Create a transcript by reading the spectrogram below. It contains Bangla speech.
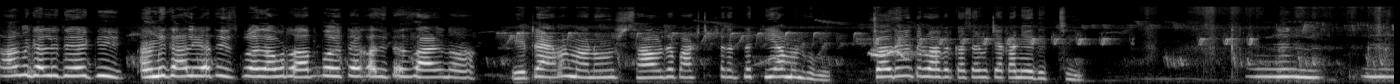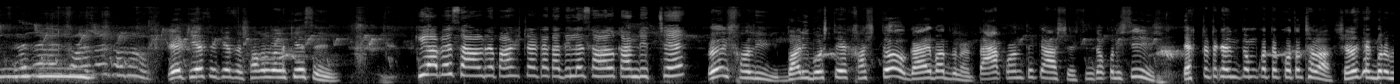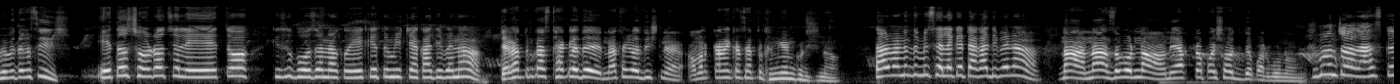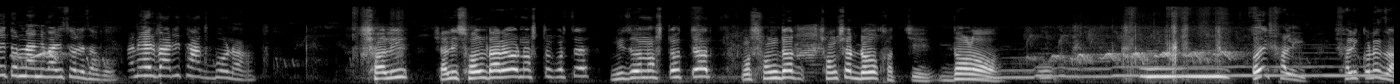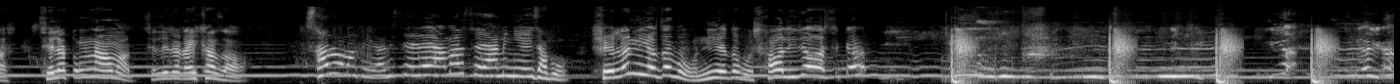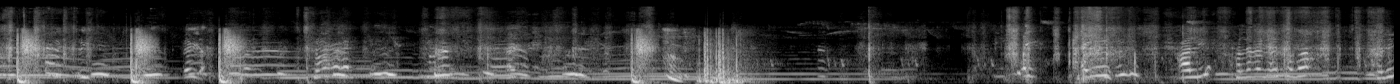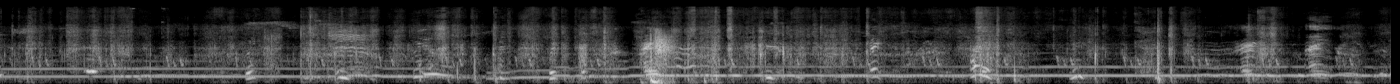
আমি খালি দেখি। আমি কালি এত স্কুলে যাব আব্বু টাকা দিতে চায় না। এটা এমন মানুষ সাউন্ডে পাঁচটা টাকা দিলে কি এমন হবে? চল দেখি তোর বাপের কাছে আমি টাকা নিয়ে দিচ্ছি। এ কি আছে কি আছে? সকালবেলা কি আছে? কি হবে সাউন্ডে পাঁচটা টাকা দিলে সাউল কান দিচ্ছে? এই শালি বাড়ি বসে খাস তো গায়ে বাঁধ না। টাকা কোন থেকে আসে? চিন্তা করেছিস একটা টাকা ইনকাম করতে কত ঠেলা? সেটা কি একবার ভেবে দেখেছিস? এ তো ছোট ছেলে এ তো কিছু বোঝে না কো একে তুমি টাকা দিবে না? টাকা তোর কাছে থাকলে দে না থাকলে দিস না। আমার কানের কাছে এত ঘিন করিস না। তার মানে তুমি ছেলেকে টাকা দিবে না? না না যাব না আমি একটা পয়সাও দিতে পারব না। সুমন চল আজকেই তোর নানি বাড়ি চলে যাব। আমি এর বাড়ি থাকব না। শালি শালি শোল্ডারেও নষ্ট করছে নিজেও নষ্ট হচ্ছে আর আমার সংসার সংসার সংসারটাও খাচ্ছে। দড়। ওই শালি শালি কোনে যাস? ছেলে তোর না আমার ছেলেটা রাইখা যা। ছাড়ো আমাকে আমি ছেলে আমার ছেলে আমি নিয়েই যাব। ছেলে নিয়ে যাব নিয়ে যাব। শালি যাও আজকে Ali, hallo, dann ist aber. Ali.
